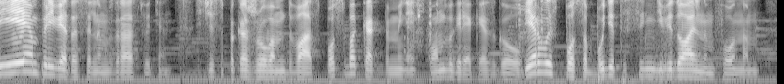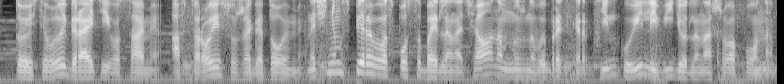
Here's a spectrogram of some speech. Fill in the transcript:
Всем привет остальным, здравствуйте. Сейчас я покажу вам два способа, как поменять фон в игре CSGO. Первый способ будет с индивидуальным фоном. То есть вы выбираете его сами, а второй с уже готовыми. Начнем с первого способа и для начала нам нужно выбрать картинку или видео для нашего фона.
